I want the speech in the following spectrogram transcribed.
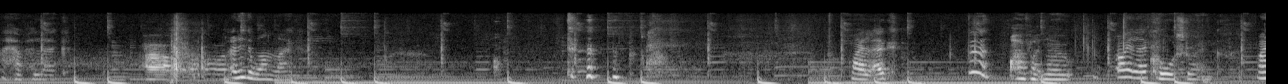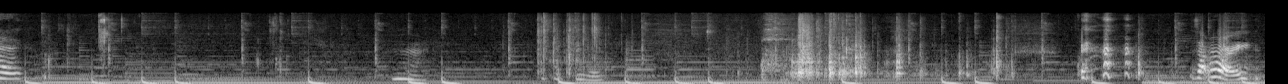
I have her leg. Only the one leg. My leg. I have like no My leg. core strength. My leg. Hmm. Is that right?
